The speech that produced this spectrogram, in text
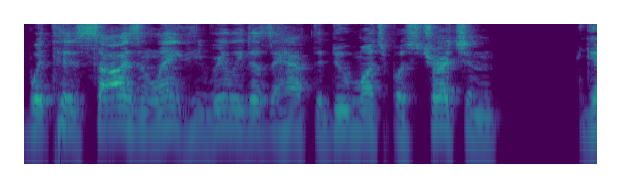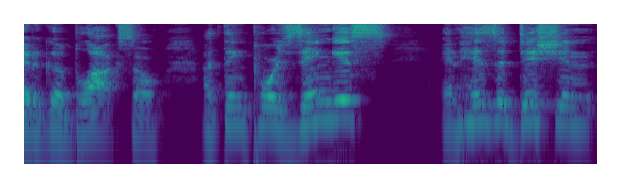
with his size and length, he really doesn't have to do much but stretch and get a good block. So I think Porzingis and his addition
